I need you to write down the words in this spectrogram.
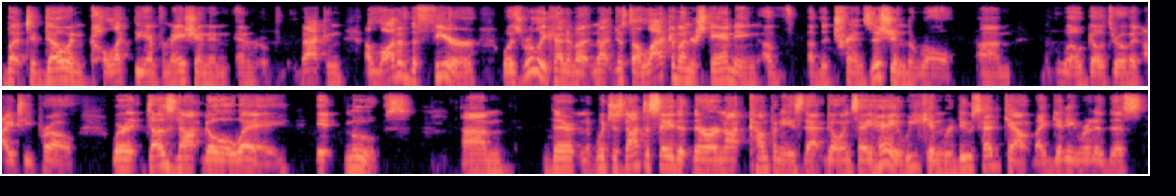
But to go and collect the information and, and back and a lot of the fear was really kind of a not just a lack of understanding of of the transition the role um, will go through of an IT pro, where it does not go away, it moves. Um, there, which is not to say that there are not companies that go and say, "Hey, we can reduce headcount by getting rid of this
